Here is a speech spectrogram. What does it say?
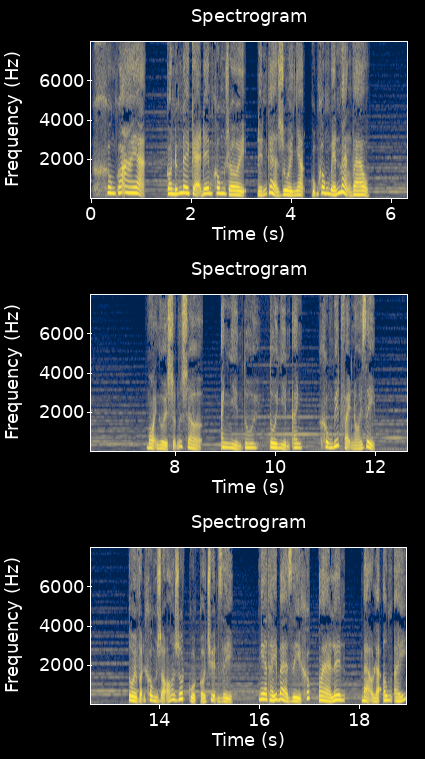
Không có ai ạ, con đứng đây cả đêm không rời, đến cả ruồi nhặng cũng không bén mạng vào. Mọi người sững sờ, anh nhìn tôi, tôi nhìn anh, không biết phải nói gì. Tôi vẫn không rõ rốt cuộc có chuyện gì. Nghe thấy bà dì khóc òa lên, bảo là ông ấy,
